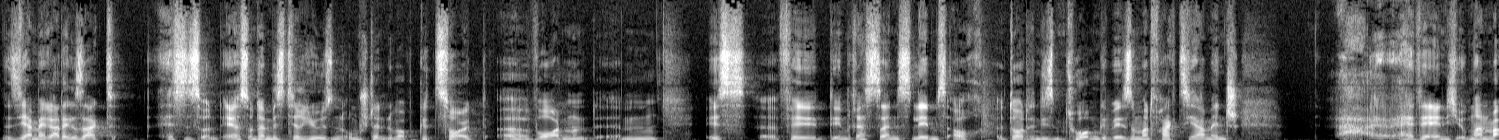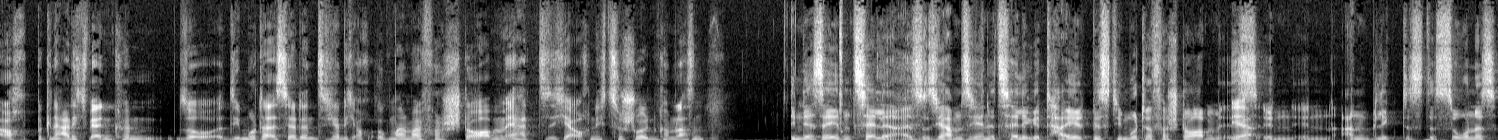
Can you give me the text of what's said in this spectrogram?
Sie haben ja gerade gesagt, es ist, und er ist unter mysteriösen Umständen überhaupt gezeugt äh, worden und ähm, ist äh, für den Rest seines Lebens auch dort in diesem Turm gewesen. Und man fragt sich, ja Mensch, äh, hätte er nicht irgendwann mal auch begnadigt werden können? So, die Mutter ist ja dann sicherlich auch irgendwann mal verstorben. Er hat sich ja auch nicht zu Schulden kommen lassen. In derselben Zelle. Also sie haben sich eine Zelle geteilt, bis die Mutter verstorben ist, Ja. in, in Anblick des, des Sohnes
